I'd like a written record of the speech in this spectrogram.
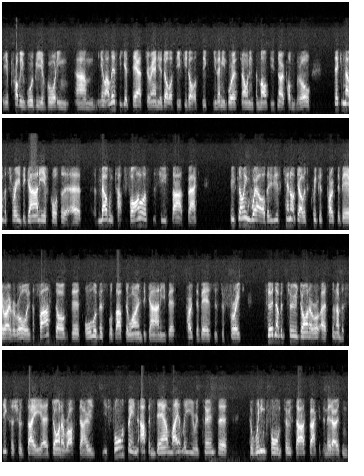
you probably would be avoiding, um, you know, unless he gets out to around your dollar fifty, dollar sixty, then he's worth throwing into multis, no problem at all. Second number three, Degani, of course, a, a Melbourne Cup finalist a few starts back. He's going well, but he just cannot go as quick as Poke the Bear overall. He's a fast dog that all of us would love to own Degani, but Poke the Bear is just a freak. Third number two, Dinah, uh, number six, I should say, uh, Dinah Roscoe. His form's been up and down lately. He returned to the winning form two starts back at the Meadows in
